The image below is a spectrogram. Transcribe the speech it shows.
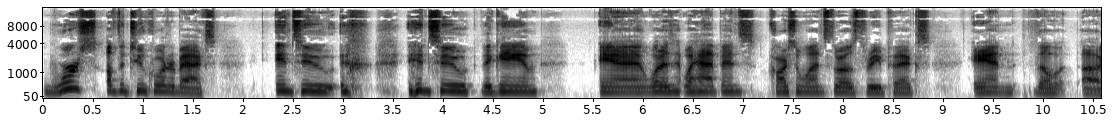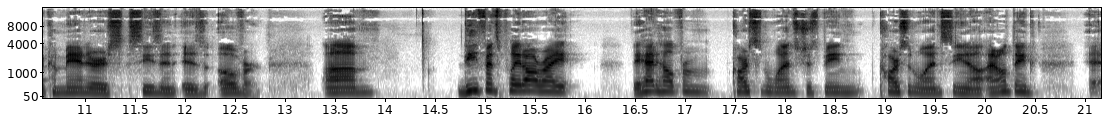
worst of the two quarterbacks into into the game. And what is what happens? Carson Wentz throws three picks, and the uh, Commanders' season is over. Um, defense played all right. They had help from Carson Wentz, just being Carson Wentz. You know, I don't think eh,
